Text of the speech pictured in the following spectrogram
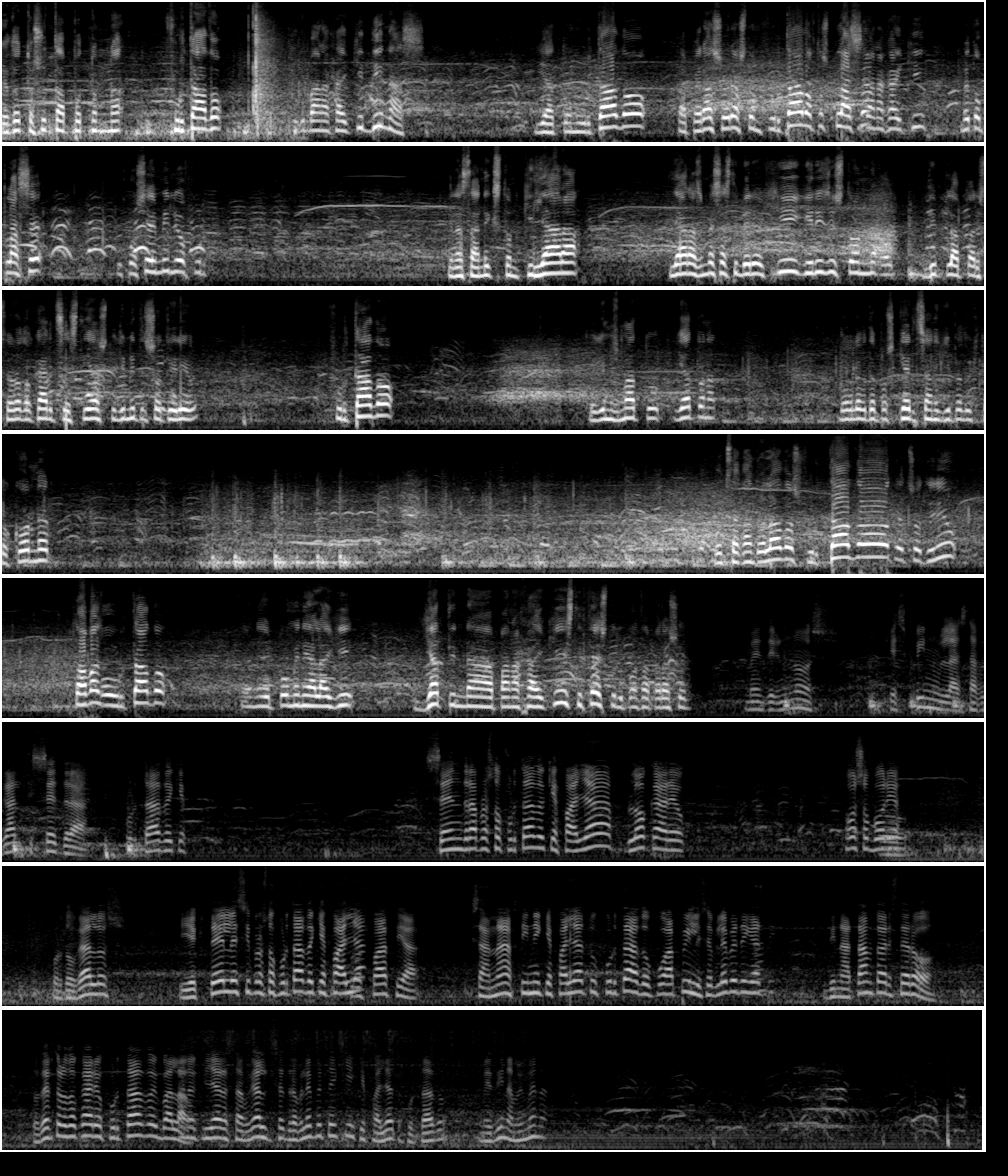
Εδώ το σούτ από τον α, Φουρτάδο. Και την Παναχαϊκή Ντίνας. Για τον Ουρτάδο. Θα περάσει ωραία στον Φουρτάδο. Αυτός πλάσε. Παναχαϊκή με το πλασέ του Χωσέ Εμίλιο Φουρ... Και να θα ανοίξει τον Κιλιάρα. Κιλιάρας μέσα στην περιοχή. Γυρίζει στον α, δίπλα από το αριστερό δοκάρι της εστίας του Δημήτρη Σωτηρίου. Φουρτάδο. Το γέμισμά του για τον... Εδώ βλέπετε πως κέρδισαν οι γήπεδουχοι το κόρνερ. Κότσι θα κάνει το λάθος. Φουρτάδο του Σωτηρίου. Τα βάζει ο Ουρτάδο. Θα είναι η επόμενη αλλαγή για την α, Παναχαϊκή. Στη θέση του λοιπόν θα περάσει ο Μεντρινός και Σπίνουλας θα βγάλει τη σέντρα. Φουρτάδο και... Σέντρα προς το Φουρτάδο, κεφαλιά, μπλόκαρε ο... όσο μπορεί. Ο Πορτογάλος, η εκτέλεση προς το Φουρτάδο, κεφαλιά. Προσπάθεια, ξανά αυτή είναι η κεφαλιά του Φουρτάδο που απείλησε, βλέπετε γιατί. Δυνατά με το αριστερό. Στο δεύτερο δοκάρι ο Φουρτάδο, η μπαλά. Ο Κιλιάρας θα βγάλει τη σέντρα, βλέπετε και η κεφαλιά του Φουρτάδο με δύναμη μένα.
